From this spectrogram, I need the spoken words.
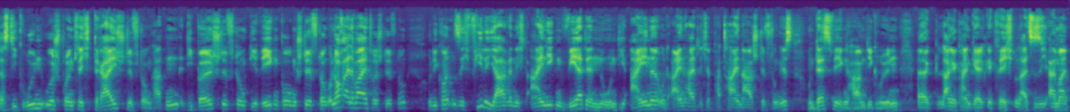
dass die Grünen ursprünglich drei Stiftungen hatten. Die Böll Stiftung, die Regenbogen Stiftung und noch eine weitere Stiftung und die konnten sich viele Jahre nicht einigen, wer denn nun die eine und einheitliche parteinahe Stiftung ist. Und deswegen haben die Grünen äh, lange kein Geld gekriegt. Und als sie sich einmal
